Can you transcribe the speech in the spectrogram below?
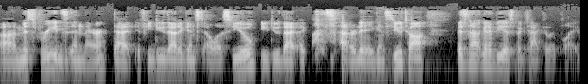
uh, missed reads in there. That if you do that against LSU, you do that Saturday against Utah, it's not going to be a spectacular play.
